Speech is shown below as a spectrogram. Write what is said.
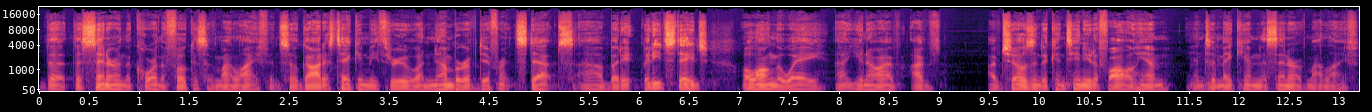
the the center and the core and the focus of my life. And so God has taken me through a number of different steps, uh, but it but each stage along the way, uh, you know, I've I've I've chosen to continue to follow Him and to mm-hmm. make Him the center of my life.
